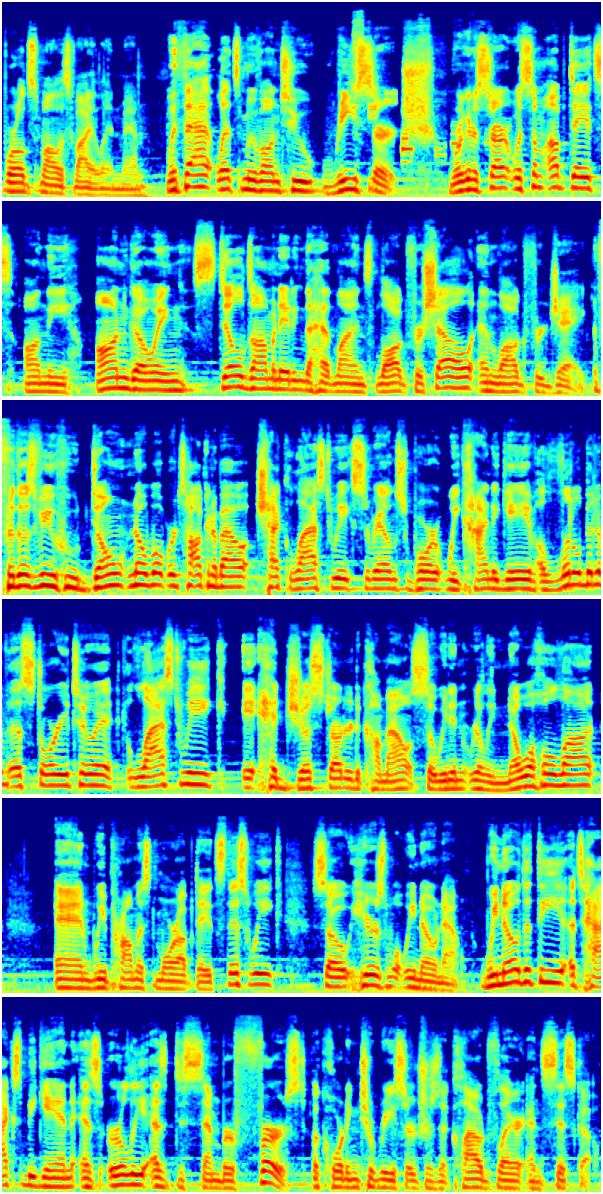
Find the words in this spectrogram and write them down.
World's smallest violin, man. With that, let's move on to research. We're going to start with some updates on the ongoing, still dominating the headlines Log4Shell and Log4j. For those of you who don't know what we're talking about, check last week's surveillance report. We kind of gave a little bit of a story to it. Last week, it had just started to come out, so we didn't really know a whole lot and we promised more updates this week. So here's what we know now. We know that the attacks began as early as December 1st, according to researchers at Cloudflare and Cisco.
